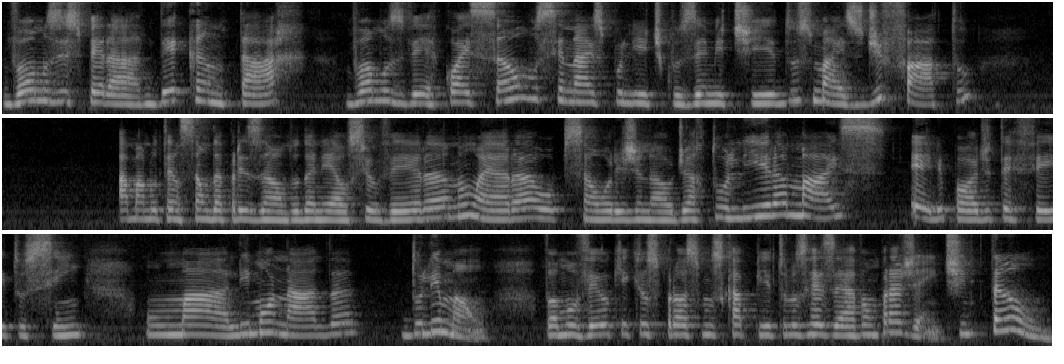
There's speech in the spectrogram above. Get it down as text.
vamos esperar decantar, vamos ver quais são os sinais políticos emitidos, mas de fato a manutenção da prisão do Daniel Silveira não era a opção original de Arthur Lira, mas ele pode ter feito sim uma limonada do limão. Vamos ver o que, que os próximos capítulos reservam para a gente. Então,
